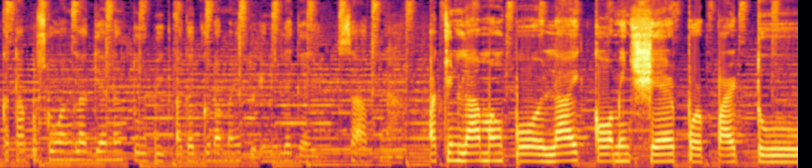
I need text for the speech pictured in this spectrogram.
Katapos ko ang lagyan ng tubig, agad ko naman ito inilagay sa apoy. At yun lamang po, like, comment, share for part 2.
